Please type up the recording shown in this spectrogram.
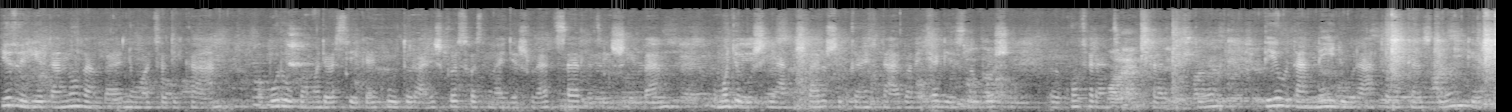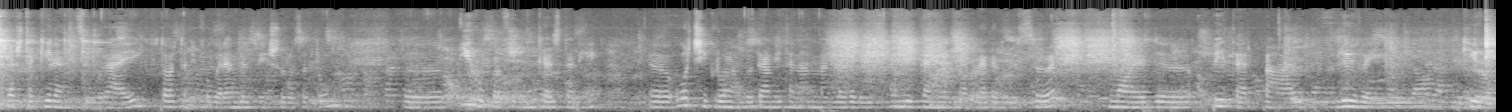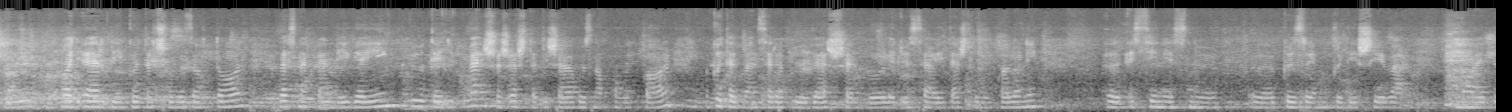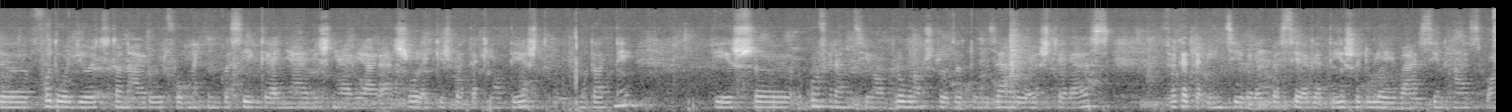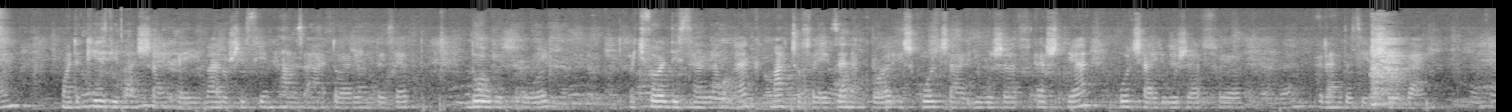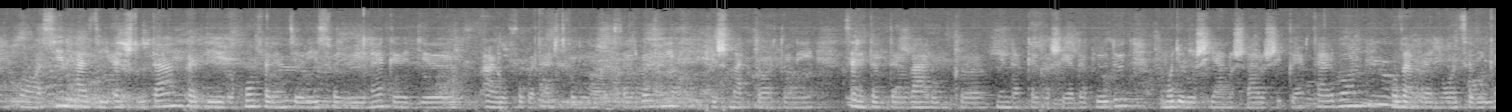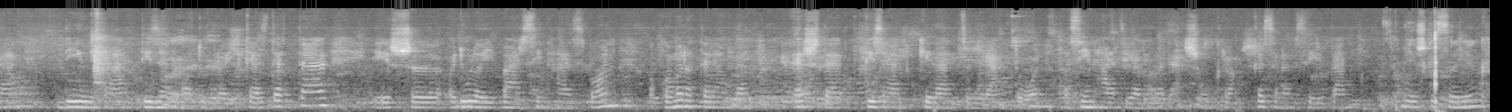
Jövő héten, november 8-án a Boróga Magyar Székely Kulturális Közhasznú Egyesület szervezésében a Magyarósi János Városi Könyvtárban egy egész napos konferenciát szerveztünk. Délután 4 órától kezdünk, és este 9 óráig tartani fog a rendezvénysorozatunk. Írókkal fogunk kezdeni, Orcsik Rolandot említenem meg legelőször, említeném meg legelőször, majd a Péter Pál Lővei Lőla kiadó vagy Erdély kötet sorozattal lesznek vendégeink. Ők egy verses estet is elhoznak magukkal. A kötetben szereplő versekből egy összeállítást fogunk hallani, egy színésznő közreműködésével. Majd Fodor György tanár úr fog nekünk a székely nyelv és nyelvjárásról egy kis betekintést mutatni, és a konferencia programsorozatunk záró estje lesz, Fekete Vincével egy beszélgetés a Gyulai Vár Színházban, majd a Kézdivásárhelyi Városi Színház által rendezett dolgokról, vagy földi szellemnek Mácsafej zenekar és Kolcsár József estje, Kolcsár József rendezésében. A színházi est után pedig a konferencia résztvevőinek egy állófogadást fogunk szervezni és megtartani. Szeretettel várunk minden kedves érdeklődőt a Magyarósi János Városi Könyvtárban november 8-án délután 16 órai kezdettel, és a Gyulai Bárszínházban, a Kamarateremben este 19 órától a színházi előadásunkra. Köszönöm szépen! Mi is köszönjük!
